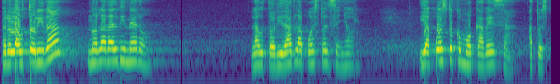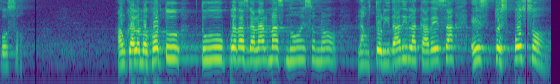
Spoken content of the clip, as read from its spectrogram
Pero la autoridad no la da el dinero. La autoridad la ha puesto el Señor. Y ha puesto como cabeza a tu esposo. Aunque a lo mejor tú, tú puedas ganar más, no, eso no. La autoridad y la cabeza es tu esposo.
